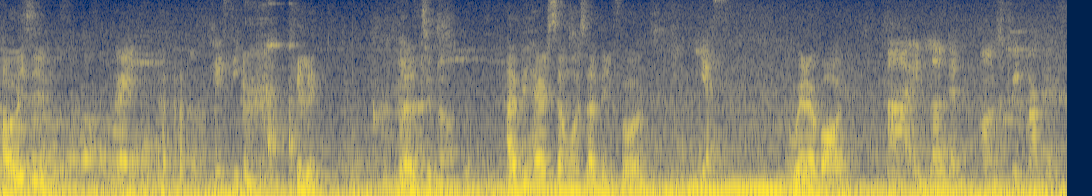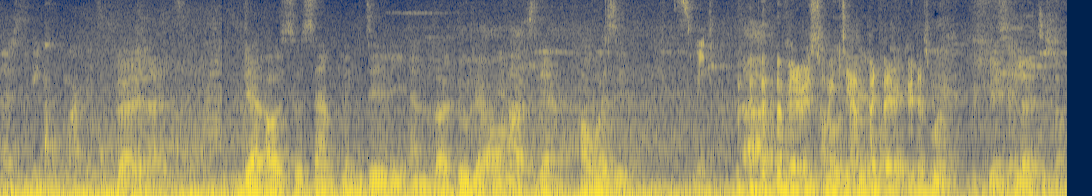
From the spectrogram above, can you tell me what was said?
How is it? great tasty. Filling. Glad to know. Have you had samosa before? Yes. Where about? Uh, in London, on street markets, uh, street food markets. Very nice. They are also sampling jelly and laddu. Let me ask them. How was it? Sweet. Ah, very sweet, yeah, but very good as well. Okay, glad to know.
